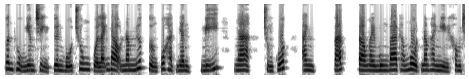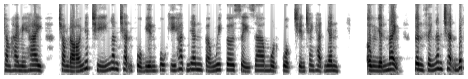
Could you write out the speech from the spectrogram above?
tuân thủ nghiêm chỉnh tuyên bố chung của lãnh đạo năm nước cường quốc hạt nhân Mỹ, Nga, Trung Quốc, Anh, Pháp vào ngày 3 tháng 1 năm 2022, trong đó nhất trí ngăn chặn phổ biến vũ khí hạt nhân và nguy cơ xảy ra một cuộc chiến tranh hạt nhân. Ông nhấn mạnh cần phải ngăn chặn bất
